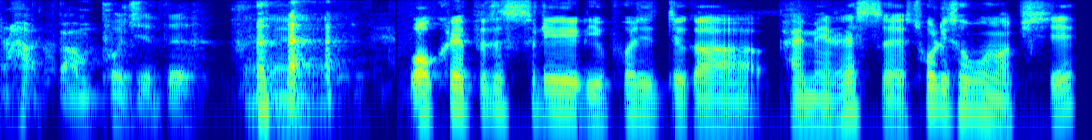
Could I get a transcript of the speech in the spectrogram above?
아, 깜포지드. 네. Warcraft 3 Reforged가 발매를 했어요. 소리 소문 없이.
